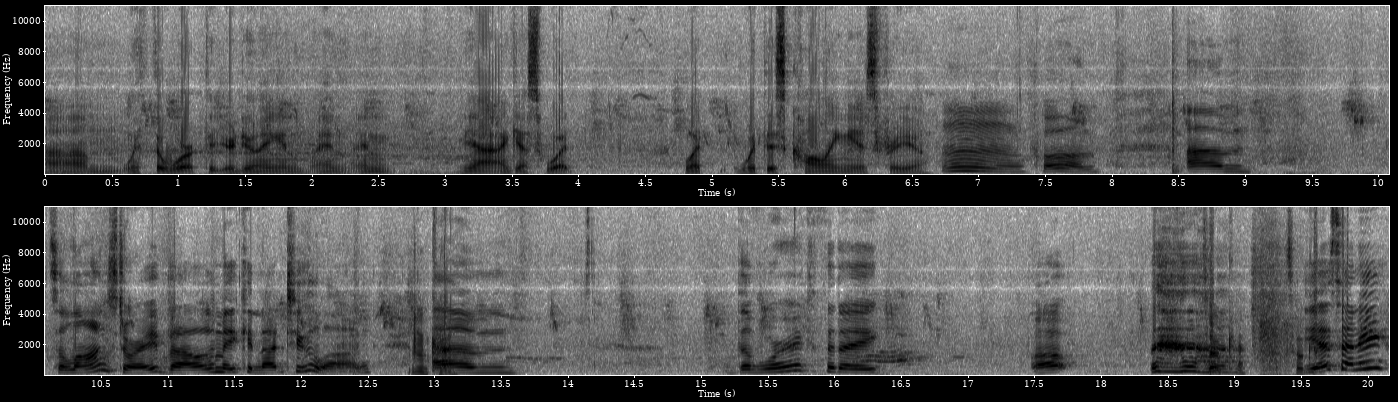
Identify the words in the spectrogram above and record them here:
um, with the work that you're doing and, and, and yeah I guess what what what this calling is for you. Mm, cool. Um, it's a long story, but I'll make it not too long. Okay. Um, the work that I. Oh. it's okay. It's okay. Yes, honey?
